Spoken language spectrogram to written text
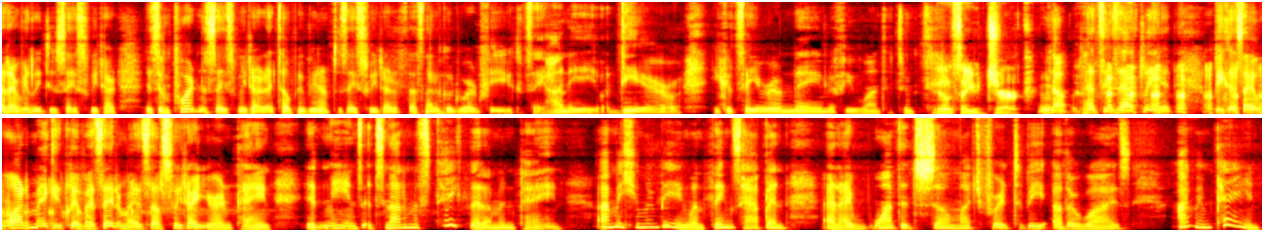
and I really do say sweetheart. It's important to say sweetheart. I tell people you don't have to say sweetheart if that's not a good word for you. You could say honey or dear, or you could say your own name if you wanted to. You don't say you jerk. No, that's exactly it. Because I want to make it clear. If I say to myself, sweetheart, you're in pain, it means it's not a mistake that I'm in pain. I'm a human being. When things happen and I wanted so much for it to be otherwise, I'm in pain.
